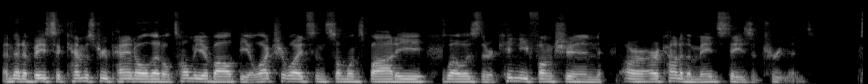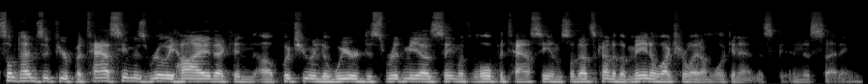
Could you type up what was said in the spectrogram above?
And then a basic chemistry panel that'll tell me about the electrolytes in someone's body, as well as their kidney function, are, are kind of the mainstays of treatment sometimes if your potassium is really high that can uh, put you into weird dysrhythmias same with low potassium. So that's kind of the main electrolyte i'm looking at in this in this setting.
